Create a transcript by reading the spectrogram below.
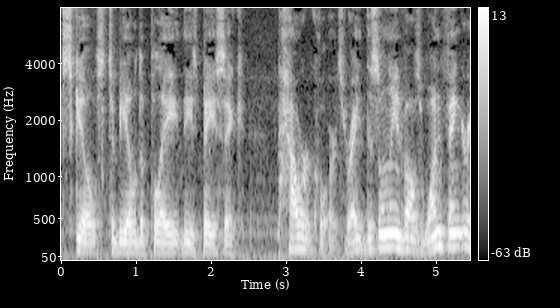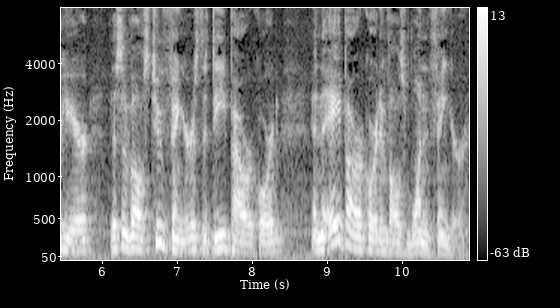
skills to be able to play these basic power chords, right? This only involves one finger here. This involves two fingers, the D power chord, and the A power chord involves one finger.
